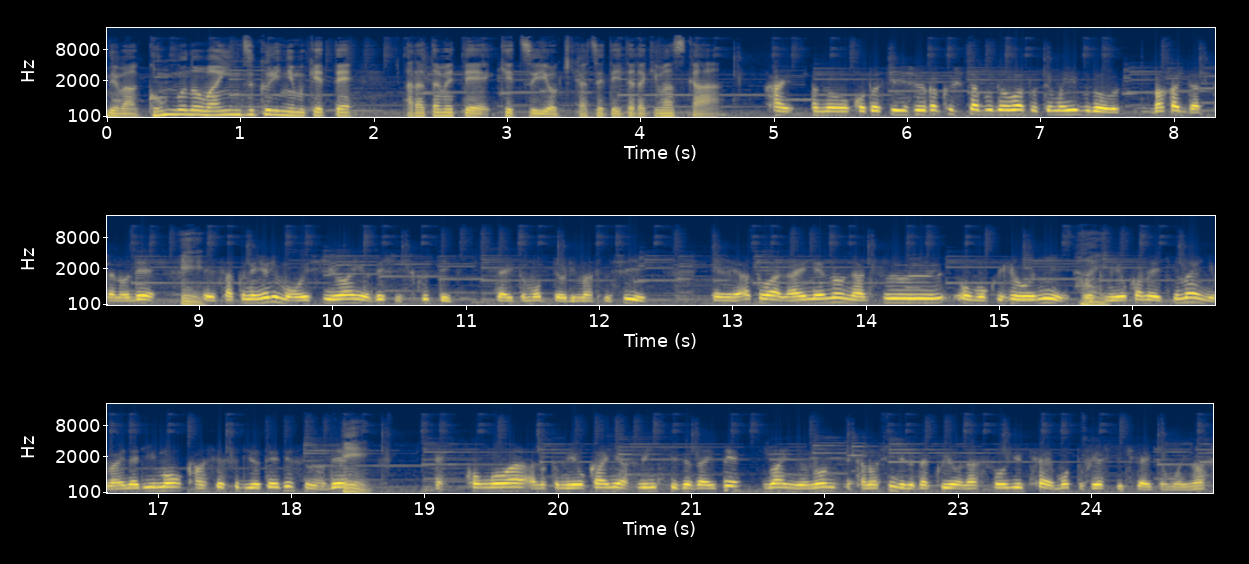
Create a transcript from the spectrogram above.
い、では今後のワイン作りに向けて改めて決意を聞かせていただけますか？はい、あの今年収穫したブドウはとてもいいブドウばかりだったので、ええ。昨年よりも美味しいワインをぜひ作っていきたいと思っておりますし、えー、あとは来年の夏を目標に、はい、富岡の駅前にワイナリーも完成する予定ですので、ええ、今後はあの富岡に遊びに来ていただいてワインを飲んで楽しんでいただくようなそういう機会をもっと増やしていきたいと思います。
